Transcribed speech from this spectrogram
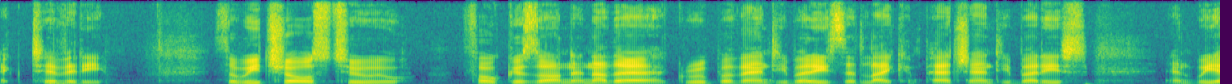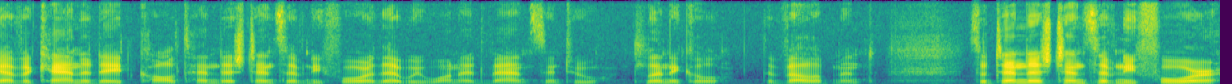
activity. So we chose to focus on another group of antibodies that like patch antibodies, and we have a candidate called 10-1074 that we want to advance into clinical development. So 10-1074,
